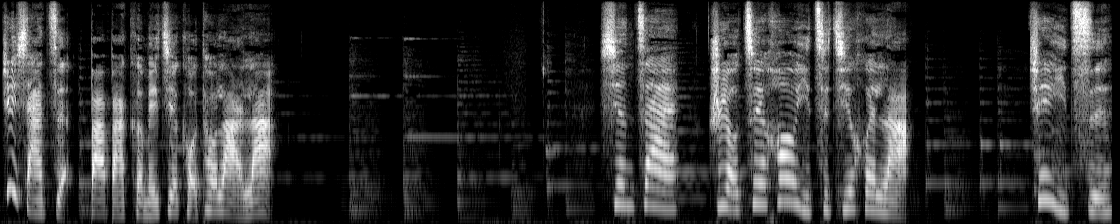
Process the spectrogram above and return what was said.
这下子爸爸可没借口偷懒啦。现在只有最后一次机会啦。这一次，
